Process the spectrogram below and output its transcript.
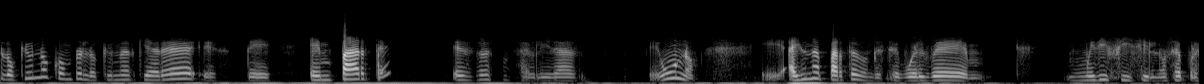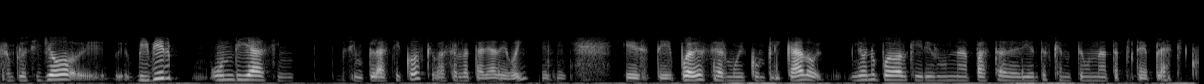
lo que uno compra, lo que uno adquiere, este, en parte es responsabilidad de uno. Eh, hay una parte donde se vuelve muy difícil, no sé, por ejemplo, si yo eh, vivir un día sin sin plásticos, que va a ser la tarea de hoy, este puede ser muy complicado yo no puedo adquirir una pasta de dientes que no tenga una tapita de plástico.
